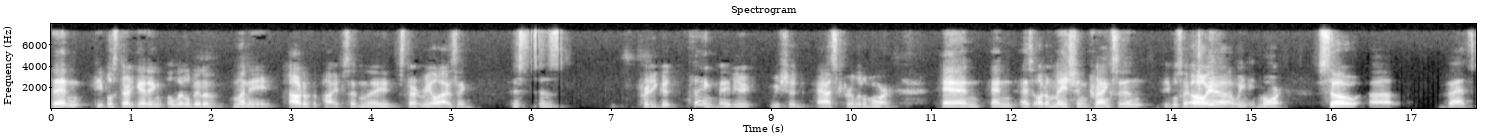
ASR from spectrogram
Then people start getting a little bit of money out of the pipes, and they start realizing this is a pretty good thing. Maybe we should ask for a little more. And and as automation cranks in, people say, "Oh yeah, we need more." So uh, that's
